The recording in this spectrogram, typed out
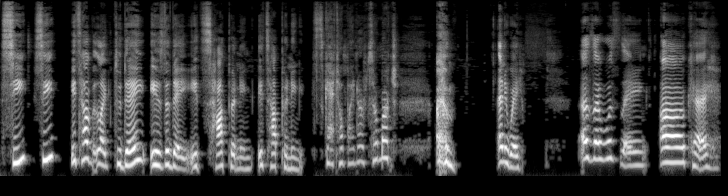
See, see, it's happening. Like today is the day. It's happening. It's happening. It's getting on my nerves so much. anyway, as I was saying, okay.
